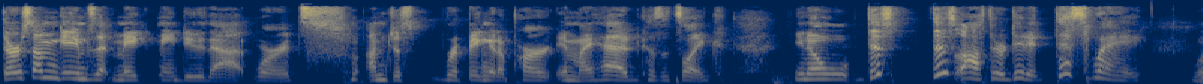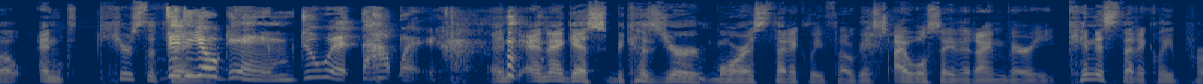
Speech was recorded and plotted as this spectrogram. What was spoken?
there are some games that make me do that where it's I'm just ripping it apart in my head because it's like, you know, this this author did it this way. Well, and here's the thing. Video game, do it that way. and and I guess because you're more aesthetically focused, I will say that I'm very kinesthetically pr-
